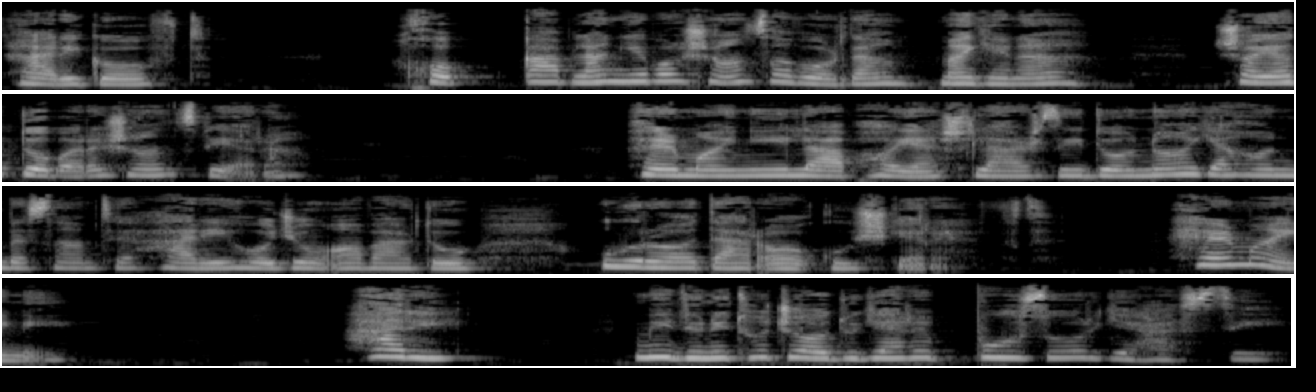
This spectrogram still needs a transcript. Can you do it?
هری گفت خب قبلا یه بار شانس آوردم مگه نه؟ شاید دوباره شانس بیارم. هرماینی لبهایش لرزید و ناگهان به سمت هری هجوم آورد و او را در آغوش گرفت. هرماینی هری می‌دونی تو جادوگر بزرگی هستی.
